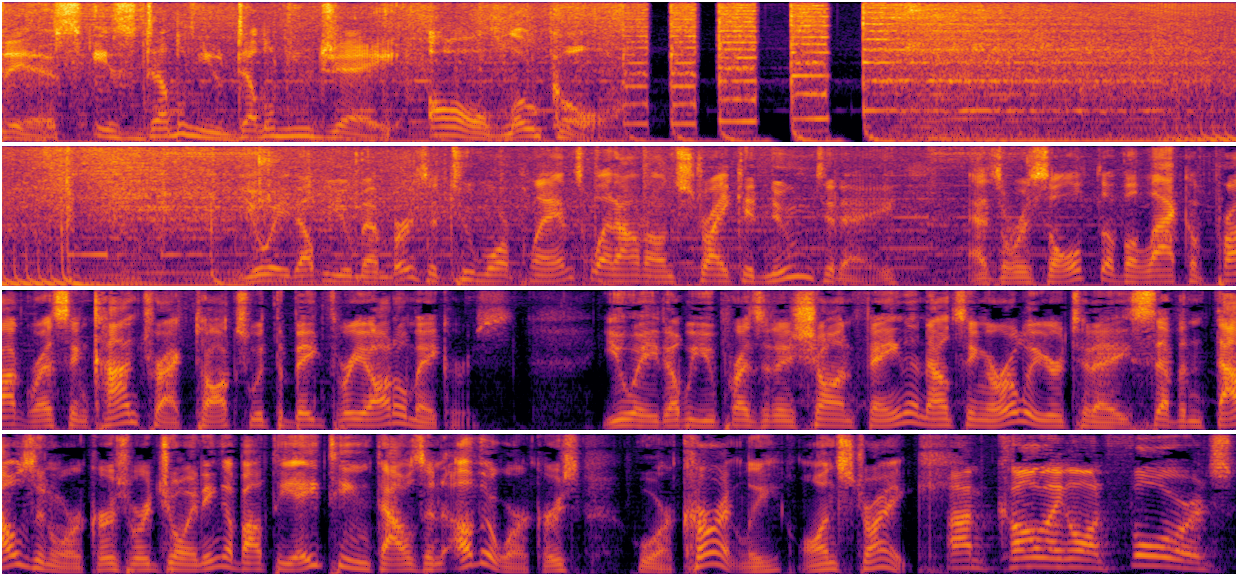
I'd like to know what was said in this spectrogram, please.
This is WWJ All Local. UAW members at two more plants went out on strike at noon today as a result of a lack of progress in contract talks with the big three automakers. UAW President Shawn Fain announcing earlier today 7,000 workers were joining about the 18,000 other workers who are currently on strike. I'm calling on Ford's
